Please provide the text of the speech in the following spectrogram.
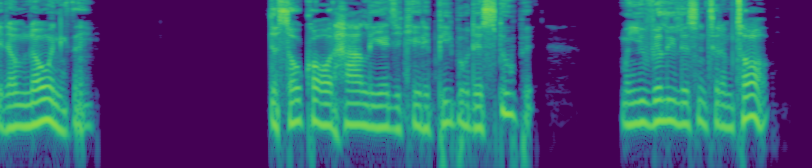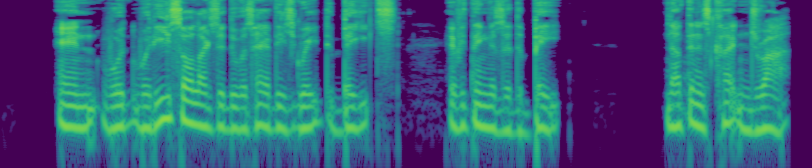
They don't know anything. The so-called highly educated people they're stupid when you really listen to them talk. And what what Esau likes to do is have these great debates. Everything is a debate. Nothing is cut and dry.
